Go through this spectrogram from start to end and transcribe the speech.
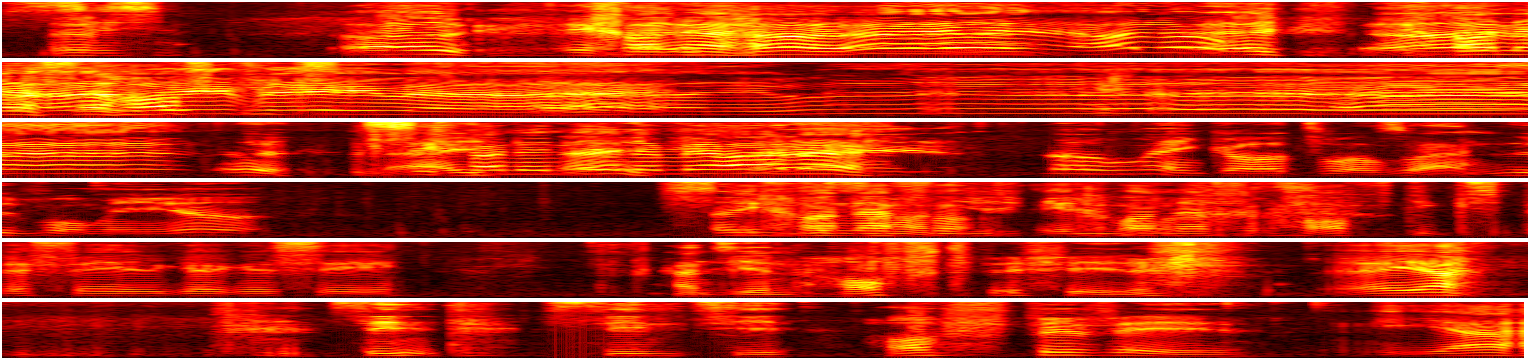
Sie sind- Oh, Ich habe eine... Äh, hallo. Ich habe eine Verhaftungs... Sie können nie mehr an. Oh mein Gott, was haben sie von mir? Ich habe einen, ich ich habe einen? Verhaftungsbefehl gegen Sie. Haben sie einen Haftbefehl? Äh, ja, Sind, sind sie Haftbefehl? ja.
